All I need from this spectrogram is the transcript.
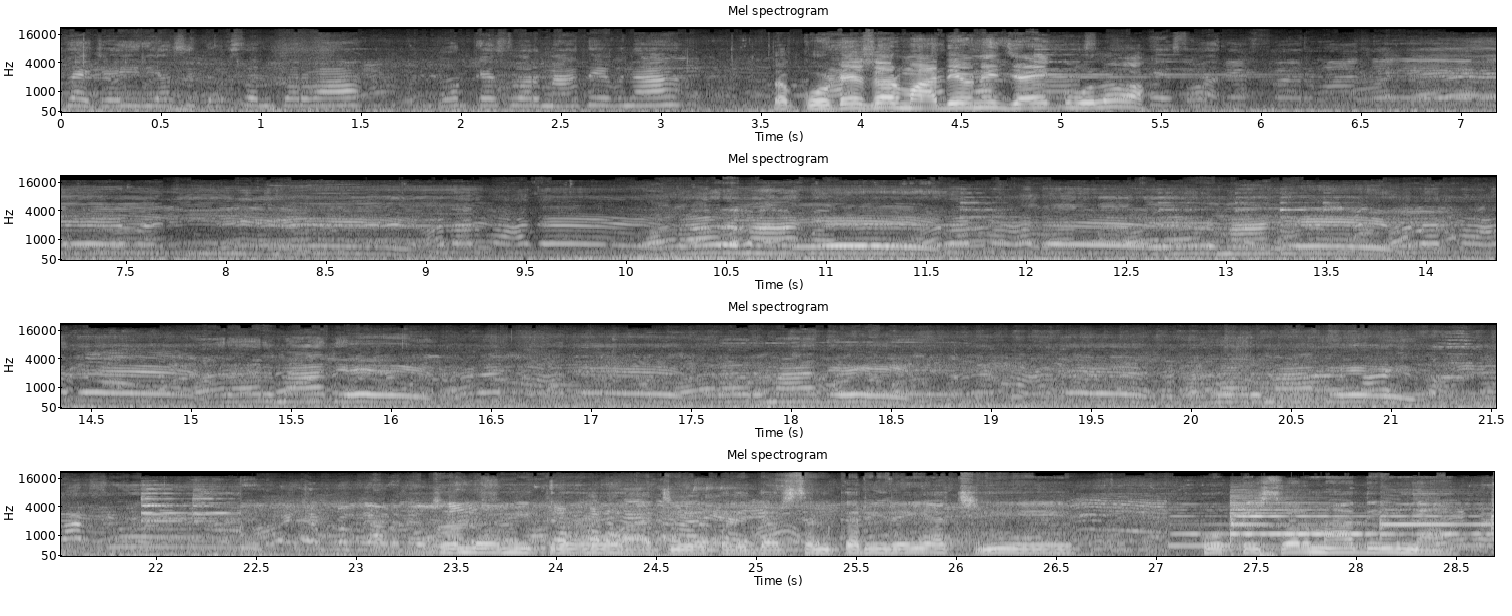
બધા જઈ રહ્યા છે દર્શન કરવા. કોટેશ્વર મહાદેવના. તો કોટેશ્વર મહાદેવની જય બોલો. ચલો મિત્રો આજે આપણે દર્શન કરી રહ્યા છીએ કોટેશ્વર મહાદેવના.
